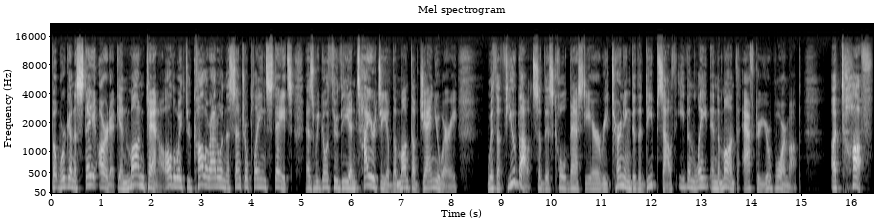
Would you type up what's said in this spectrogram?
but we're going to stay Arctic in Montana all the way through Colorado and the Central Plains states as we go through the entirety of the month of January with a few bouts of this cold, nasty air returning to the deep south even late in the month after your warm up a tough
